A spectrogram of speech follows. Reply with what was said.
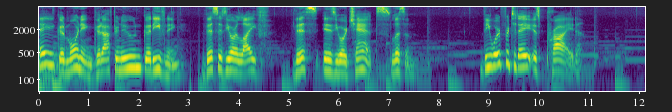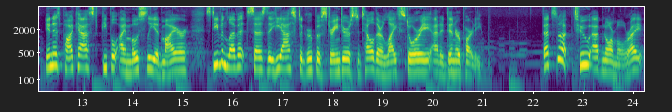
Hey, good morning, good afternoon, good evening. This is your life. This is your chance. Listen. The word for today is pride. In his podcast, People I Mostly Admire, Steven Levitt says that he asked a group of strangers to tell their life story at a dinner party. That's not too abnormal, right?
